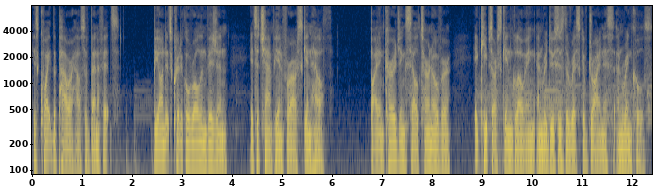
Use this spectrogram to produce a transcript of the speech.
is quite the powerhouse of benefits. Beyond its critical role in vision, it's a champion for our skin health. By encouraging cell turnover, it keeps our skin glowing and reduces the risk of dryness and wrinkles.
